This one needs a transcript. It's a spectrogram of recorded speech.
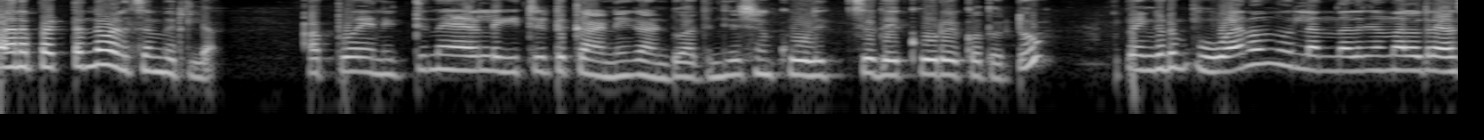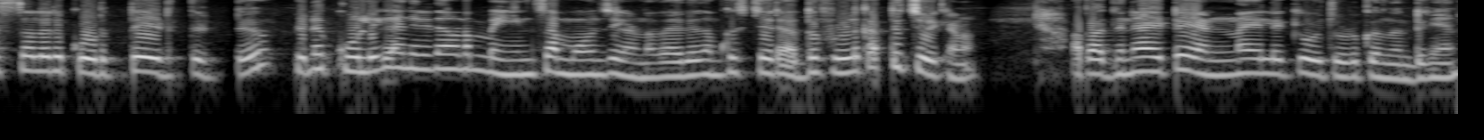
അങ്ങനെ പെട്ടെന്ന് വെളിച്ചം വരില്ല. അപ്പോൾ എനിക്ക് നേരെ ലേറ്റ് ഇട്ട് കണി കണ്ടു. അതിന് ശേഷം കുളിച്ചത് കുറിയൊക്കെ തൊട്ടു. അപ്പോൾ എങ്ങോട്ടും പോകാനൊന്നുമില്ല എന്നാലും ഞാൻ നല്ല രസമുള്ളൊരു കുർത്ത എടുത്തിട്ട് പിന്നെ കുളി കഴിഞ്ഞിട്ട് നമ്മുടെ മെയിൻ സംഭവം ചെയ്യണം. അതായത് നമുക്ക് ശരി അത് ഫുള്ള് കത്തിച്ച് വെക്കണം. അപ്പോൾ അതിനായിട്ട് എണ്ണയിലേക്ക് ഒഴിച്ചു കൊടുക്കുന്നുണ്ട് ഞാൻ.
